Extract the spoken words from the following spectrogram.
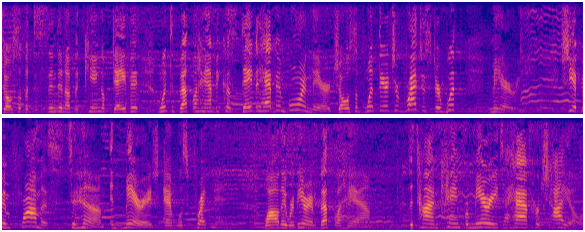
Joseph, a descendant of the king of David, went to Bethlehem because David had been born there. Joseph went there to register with Mary. She had been promised to him in marriage and was pregnant. While they were there in Bethlehem, the time came for Mary to have her child.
